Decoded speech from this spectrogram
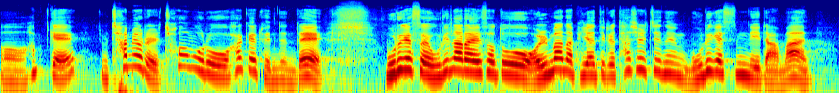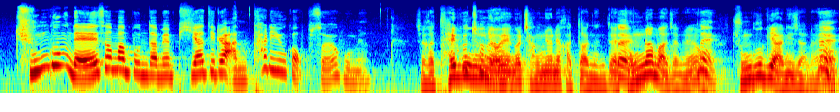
어, 함께 좀 참여를 처음으로 하게 됐는데 모르겠어요. 우리나라에서도 얼마나 비아디를 타실지는 모르겠습니다만 중국 내에서만 본다면 비아디를 안 탈 이유가 없어요. 보면. 제가 태국 그렇잖아요. 여행을 작년에 갔다 왔는데 네. 동남아잖아요. 네. 중국이 아니잖아요. 네.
